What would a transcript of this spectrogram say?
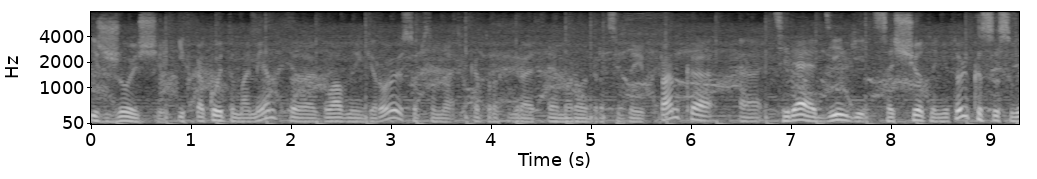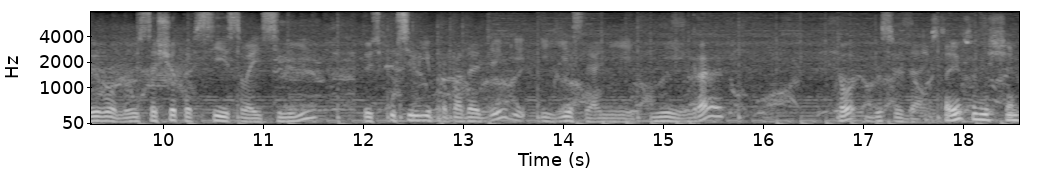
И, и жестче. И в какой-то момент э, главные герои, собственно, которых играет Эмма Робертс и Дэйв Франко, э, теряют деньги со счета не только со своего, но и со счета всей своей семьи. То есть у семьи пропадают деньги, и если они не играют, то до свидания. Остаются ни с чем.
